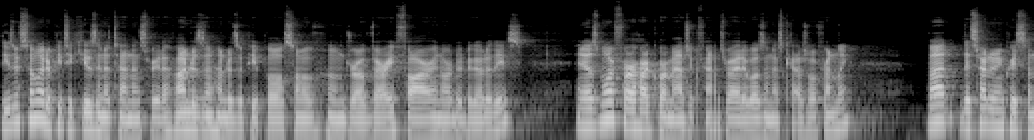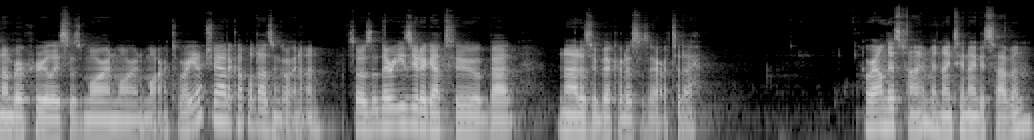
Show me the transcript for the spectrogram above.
These are similar to PTQs in attendance, where you'd have hundreds and hundreds of people, some of whom drove very far in order to go to these. And it was more for hardcore Magic fans, right? It wasn't as casual friendly. But they started to increase the number of pre releases more and more and more, to where you actually had a couple dozen going on. So they're easier to get to, but not as ubiquitous as they are today. Around this time, in 1997,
